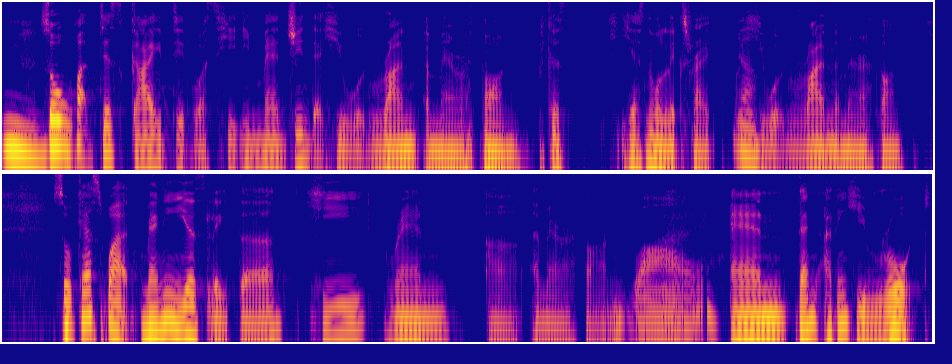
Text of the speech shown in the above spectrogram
Mm. So what this guy did was he imagined that he would run a marathon because he has no legs, right? But Yeah. He would run a marathon. So guess what? Many years later, he ran uh, a marathon. Wow. And then I think he wrote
